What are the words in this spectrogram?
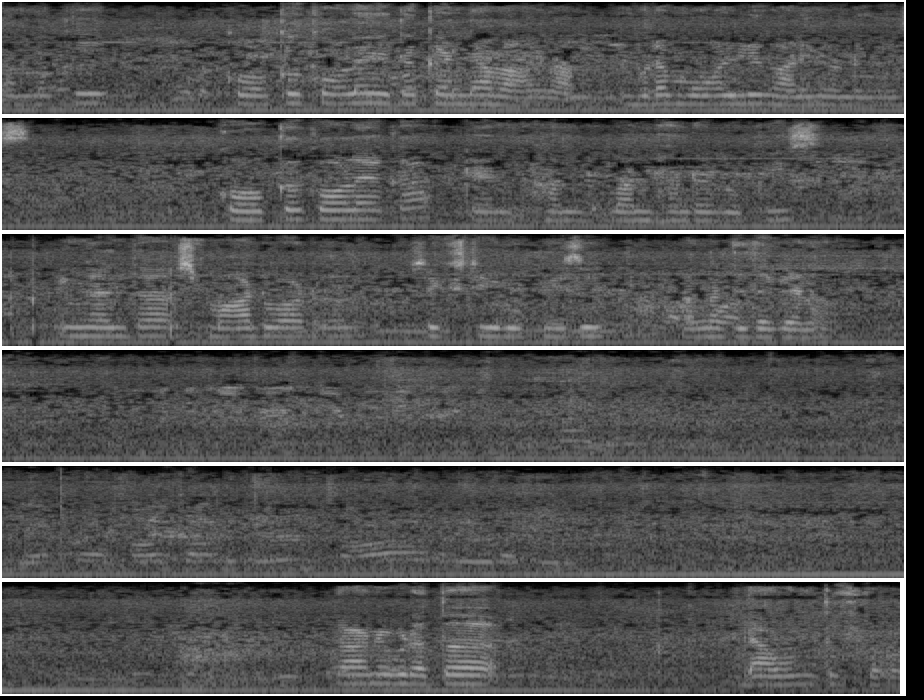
നമുക്ക് കോക്ക കോള ഇതൊക്കെ എല്ലാം വാങ്ങാം. ഇവിടെ മുകളിൽ കാണിക്കുന്നുണ്ട് ഗൈസ് കോക്ക കോളയൊക്കെ ten hundred one hundred rupees ഇങ്ങനത്തെ സ്മാർട്ട് വാട്ടർ സിക്സ്റ്റി റുപ്പീസ് അങ്ങനത്തെ ഇതൊക്കെയാണ് ഇതാണ് ഇവിടുത്തെ ടു ഫ്ലോർ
